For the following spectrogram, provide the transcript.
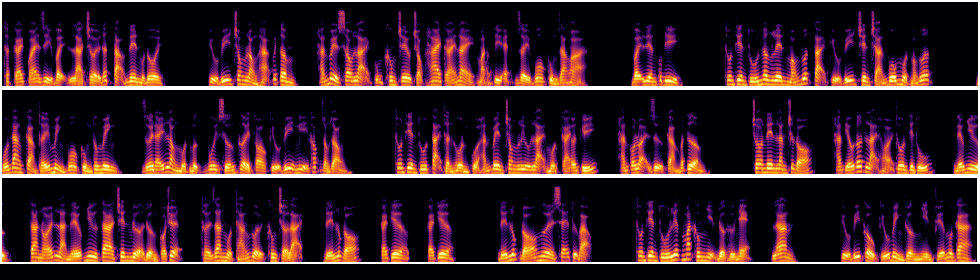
Thật cái quái gì vậy là trời đất tạo nên một đôi. Cửu vĩ trong lòng hạ quyết tâm, hắn về sau lại cũng không treo chọc hai cái này mặt tiệt dày vô cùng ra hỏa. Vậy liền cút đi. Thôn thiên thú nâng lên móng vuốt tại cửu vĩ trên chán vỗ một móng vuốt. Vốn đang cảm thấy mình vô cùng thông minh, dưới đáy lòng một mực vui sướng cười to cửu vĩ nghị khóc ròng ròng. Thôn thiên thú tại thần hồn của hắn bên trong lưu lại một cái ấn ký, hắn có loại dự cảm bất tưởng. Cho nên lăn trước đó, hắn yếu ớt lại hỏi thôn thiên thú, nếu như, ta nói là nếu như ta trên nửa đường có chuyện, thời gian một tháng đuổi không trở lại, đến lúc đó, cái kia, cái kia. Đến lúc đó ngươi sẽ tự bạo. Thôn thiên thú liếc mắt không nhịn được hừ nhẹ, lan. Cựu vĩ cầu cứu bình thường nhìn phía ngôn ca.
